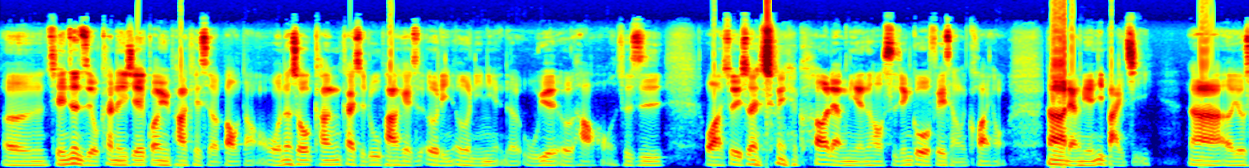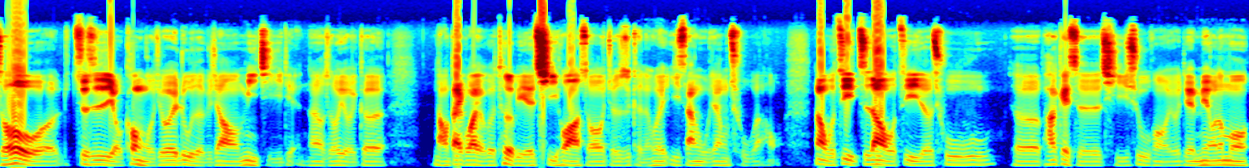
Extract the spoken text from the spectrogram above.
呃前一阵子有看了一些关于 Podcast 的报道，我那时候刚开始录 Podcast 是二零二零年的五月二号哦，就是哇，所以算算也快要两年哦，时间过得非常的快哦，那两年一百集。那呃，有时候我就是有空，我就会录的比较密集一点。那有时候有一个脑袋瓜有个特别的气话的时候，就是可能会一三五这样出啊。那我自己知道我自己的出呃 p a c k a g e 的期数哈，有点没有那么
